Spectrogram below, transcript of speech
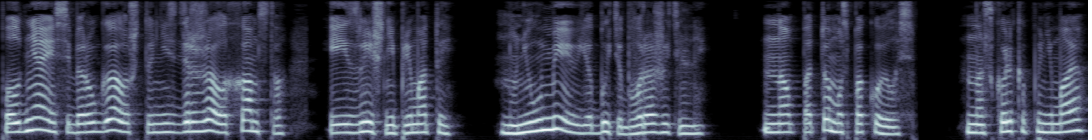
Полдня я себя ругала, что не сдержала хамства и излишней прямоты. Но не умею я быть обворожительной. Но потом успокоилась. Насколько понимаю,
